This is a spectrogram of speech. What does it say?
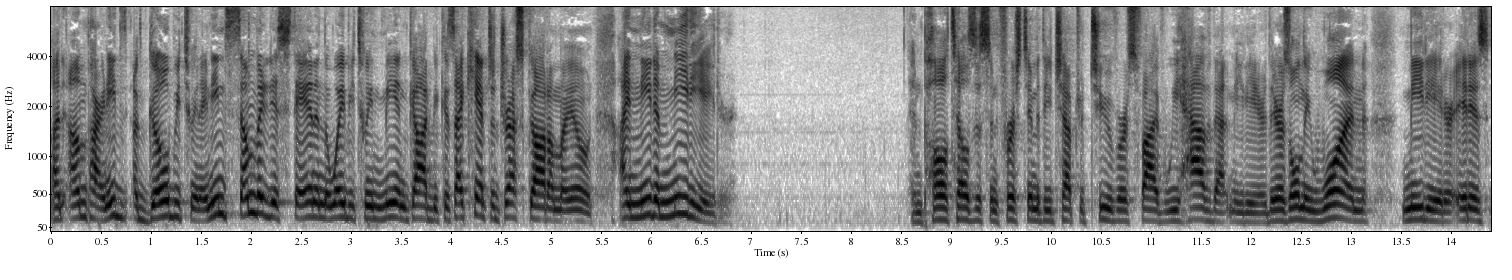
an umpire. I need a go between. I need somebody to stand in the way between me and God because I can't address God on my own. I need a mediator. And Paul tells us in 1 Timothy chapter 2 verse 5 we have that mediator. There is only one mediator. It is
